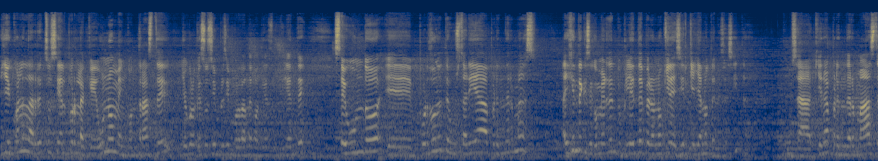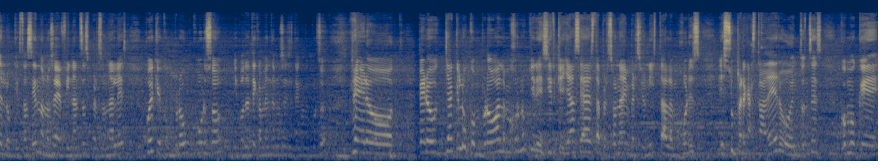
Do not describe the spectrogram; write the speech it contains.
Oye, ¿cuál es la red social por la que uno me encontraste? Yo creo que eso siempre es importante cuando tienes un cliente. Segundo, eh, ¿por dónde te gustaría aprender más? Hay gente que se convierte en tu cliente, pero no quiere decir que ya no te necesita o sea, quiere aprender más de lo que está haciendo, no sé, de finanzas personales, puede que compró un curso, hipotéticamente no sé si tengo un curso, pero, pero ya que lo compró, a lo mejor no quiere decir que ya sea esta persona inversionista, a lo mejor es súper gastadero, entonces como que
